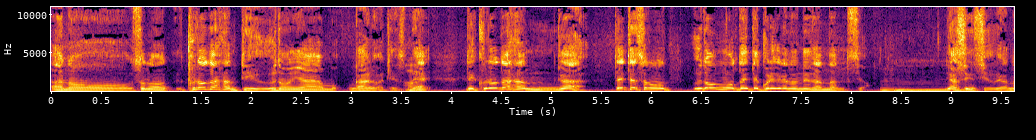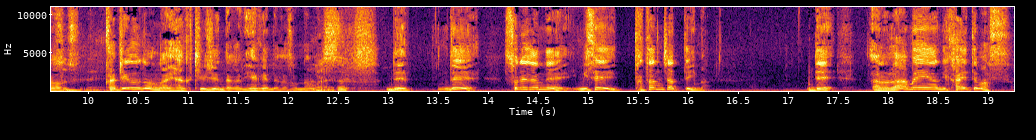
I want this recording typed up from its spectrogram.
あのその黒田藩っていううどん屋もがあるわけですね、で黒田藩が大体そのうどんも大体これぐらいの値段なんですよ、安いんですよ。あのかけうどんが190円だか200円だかそんなもんででそれがね店畳んじゃって今。であのラーメン屋に変えてます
